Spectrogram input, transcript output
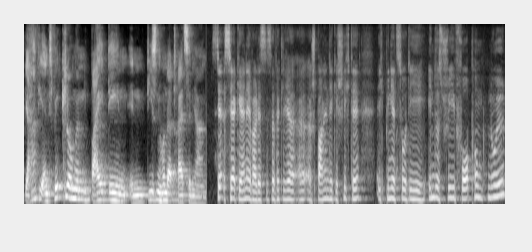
ja, die Entwicklungen bei denen in diesen 113 Jahren? Sehr, sehr gerne, weil das ist ja wirklich eine, eine spannende Geschichte. Ich bin jetzt so die Industry 4.0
